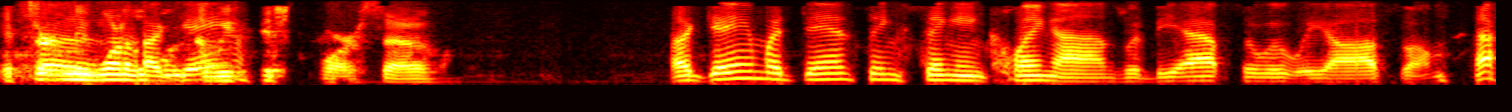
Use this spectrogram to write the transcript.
It's certainly So, one of the ones that we've pitched for. So a game with dancing, singing Klingons would be absolutely awesome.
